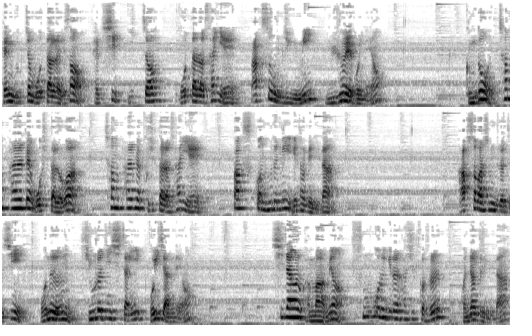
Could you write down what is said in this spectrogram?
106.5달러에서 112.5달러 사이에 박스 움직임이 유효해 보이네요. 금도 1850달러와 1890달러 사이에 박스권 흐름이 예상됩니다. 앞서 말씀드렸듯이 오늘은 기울어진 시장이 보이지 않네요. 시장을 관망하며 숨고르기를 하실 것을 권장드립니다.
